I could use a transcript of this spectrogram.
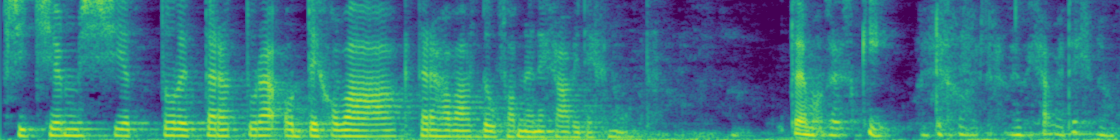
přičemž je to literatura oddechová, která vás doufám nenechá vydechnout. To je moc hezký. Oddechová, která nenechá vydechnout.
